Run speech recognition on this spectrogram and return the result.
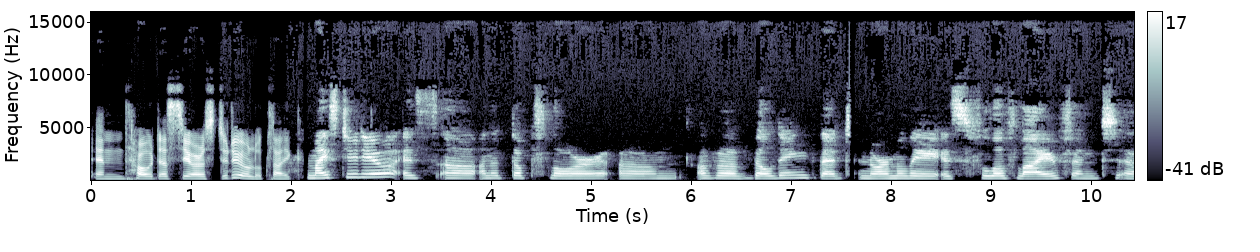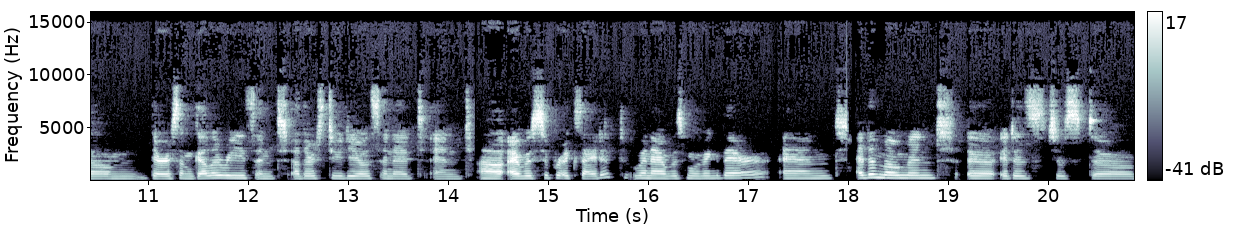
And how does your studio look like? My studio is uh, on the top floor um, of a building that normally is full of life and um, there are some galleries and other studios in it. And uh, I was super excited when I was moving there. And at the moment, uh, it is just uh,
